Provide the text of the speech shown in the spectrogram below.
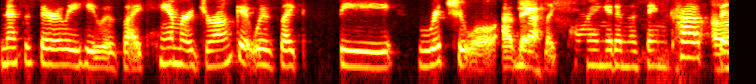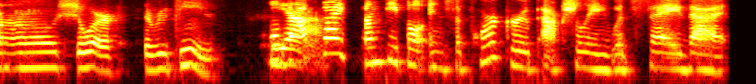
necessarily he was like hammered drunk it was like the ritual of it like pouring it in the same cup and Oh, sure. The routine. Well, that's why some people in support group actually would say that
